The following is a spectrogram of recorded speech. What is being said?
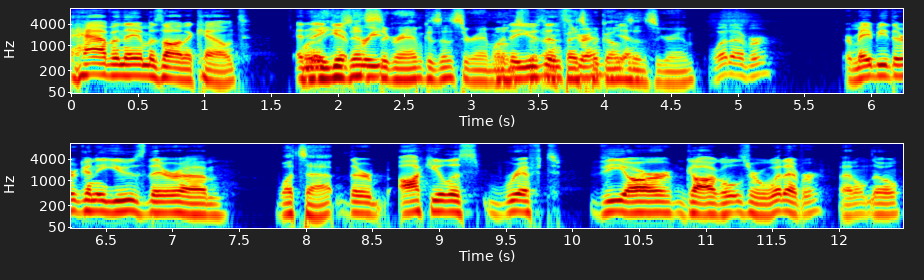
have an Amazon account and or they, they, get use free Instagram because Instagram owns they use or Instagram, Facebook owns yeah. Instagram. whatever. Or maybe they're going to use their um, WhatsApp. their Oculus Rift VR goggles or whatever. I don't know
